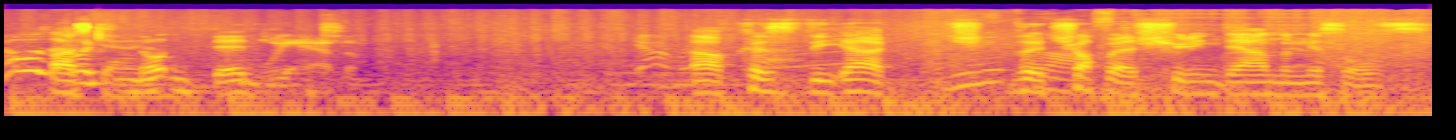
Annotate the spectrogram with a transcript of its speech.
How is Last Alex game. not dead We yet? have them. Oh, because the uh, ch- the lost. chopper is shooting down the missiles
